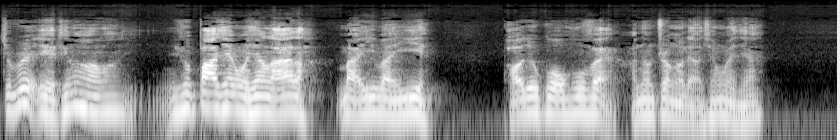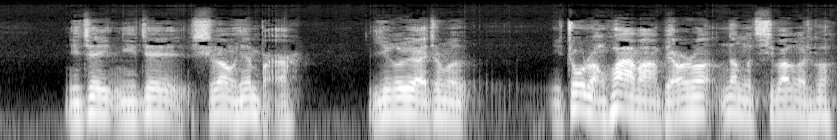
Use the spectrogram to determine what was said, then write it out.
这不是也挺好吗？你说八千块钱来的，卖一万一，刨去过户费还能挣个两千块钱，你这你这十万块钱本儿，一个月这么，你周转快吗？比方说弄个七八个车，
